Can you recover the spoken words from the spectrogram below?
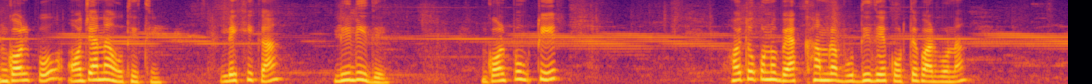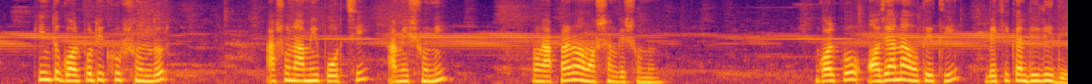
গল্প অজানা অতিথি, লেখিকা লিলি দে। গল্পটির হয়তো কোনো ব্যাখ্যা আমরা বুদ্ধি দিয়ে করতে পারব না, কিন্তু গল্পটি খুব সুন্দর। আসুন আমি পড়ছি, আমি শুনি এবং আপনারাও আমার সঙ্গে শুনুন। গল্প অজানা অতিথি, লেখিকা লিলি দে।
